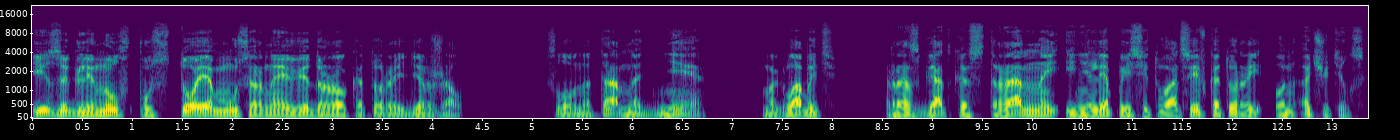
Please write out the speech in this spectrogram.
и заглянул в пустое мусорное ведро, которое держал. Словно там, на дне, могла быть разгадка странной и нелепой ситуации, в которой он очутился.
